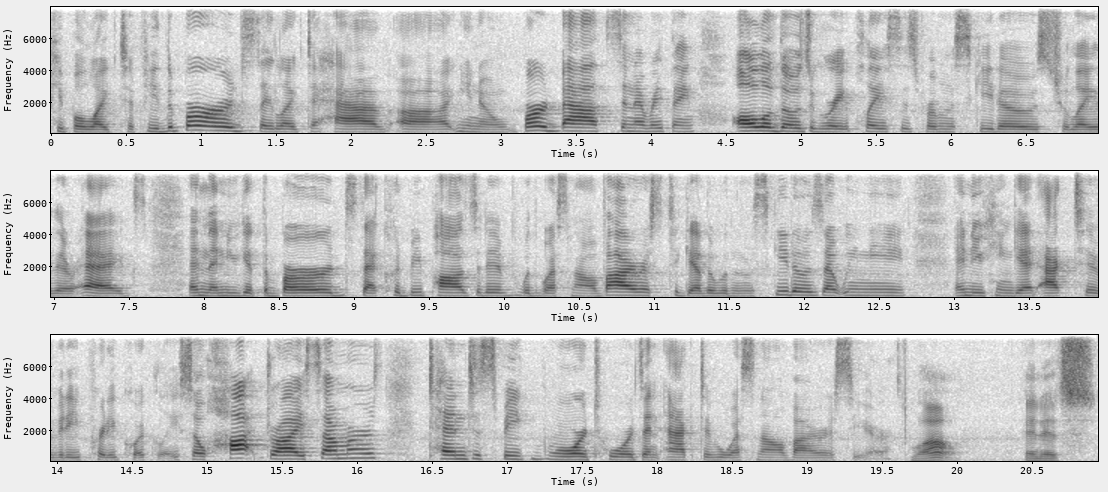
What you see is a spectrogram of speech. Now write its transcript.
people like to feed the birds. They like to have, uh, you know, bird baths and everything. All of those are great places for mosquitoes to lay their eggs, and then you get the birds that could be positive with West Nile virus together with the mosquitoes that we we need, and you can get activity pretty quickly. So hot, dry summers tend to speak more towards an active West Nile virus year. Wow. And it's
